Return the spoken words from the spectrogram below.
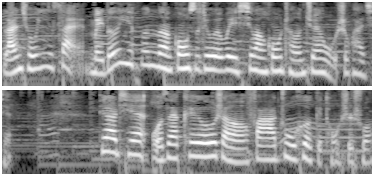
篮球预赛，每得一分呢，公司就会为希望工程捐五十块钱。第二天，我在 QQ 上发祝贺给同事说：“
